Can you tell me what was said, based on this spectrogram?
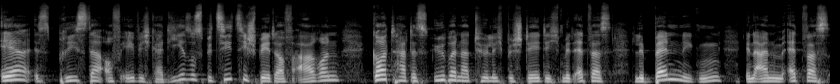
er ist Priester auf Ewigkeit. Jesus bezieht sich später auf Aaron. Gott hat es übernatürlich bestätigt mit etwas Lebendigen in einem etwas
